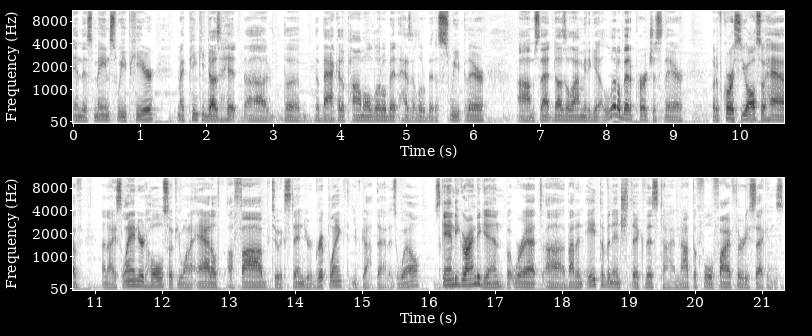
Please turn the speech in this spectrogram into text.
in this main sweep here. My pinky does hit uh, the, the back of the pommel a little bit, has a little bit of sweep there. Um, so that does allow me to get a little bit of purchase there. But of course you also have a nice lanyard hole, so if you want to add a, a, fob to extend your grip length, you've got that as well. Scandi grind again, but we're at uh, about an eighth of an inch thick this time, not the full 530 seconds.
